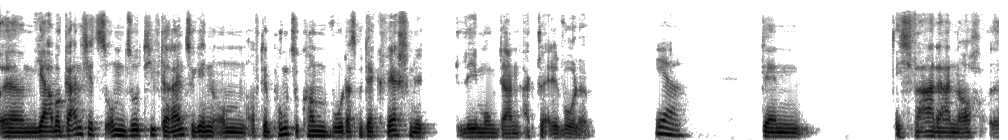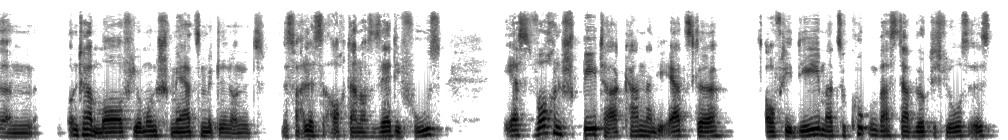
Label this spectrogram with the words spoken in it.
Ähm, ja, aber gar nicht jetzt, um so tief da reinzugehen, um auf den Punkt zu kommen, wo das mit der Querschnittlähmung dann aktuell wurde. Ja. Denn ich war da noch ähm, unter Morphium und Schmerzmitteln und das war alles auch da noch sehr diffus. Erst Wochen später kamen dann die Ärzte auf die Idee, mal zu gucken, was da wirklich los ist.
